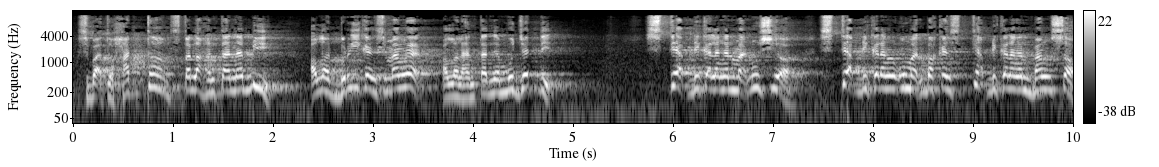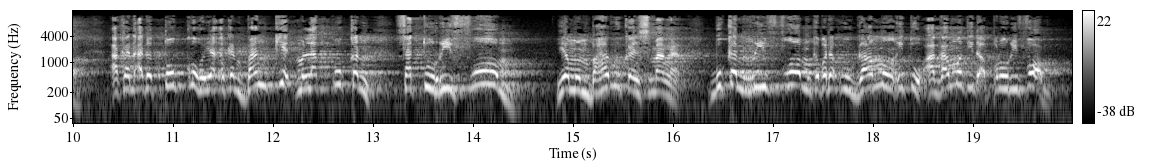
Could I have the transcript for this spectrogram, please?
sebab tu hatta setelah hantar Nabi Allah berikan semangat. Allah hantarnya mujaddid. Setiap di kalangan manusia Setiap di kalangan umat Bahkan setiap di kalangan bangsa Akan ada tokoh yang akan bangkit Melakukan satu reform Yang membarukan semangat. Bukan reform kepada agama itu. Agama tidak perlu reform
